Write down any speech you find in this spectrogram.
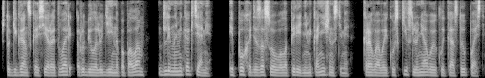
что гигантская серая тварь рубила людей напополам длинными когтями и походя засовывала передними конечностями кровавые куски в слюнявую клыкастую пасть.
